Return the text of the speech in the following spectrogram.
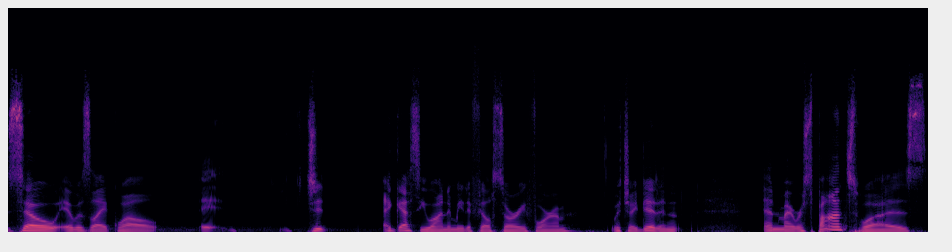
so it was like, well, it, guess you wanted me to feel sorry for him, which I didn't. And my response was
